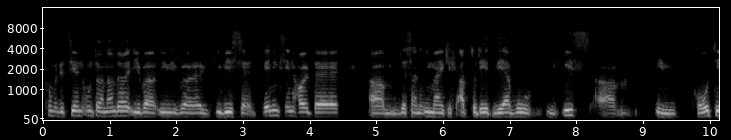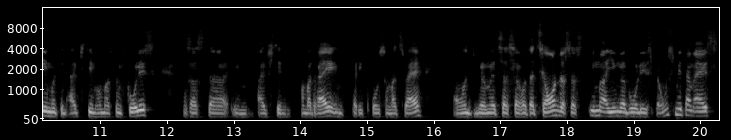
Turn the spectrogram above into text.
kommunizieren untereinander über, über gewisse Trainingsinhalte. Ähm, wir sind immer eigentlich up-to-date, wer wo ist. Ähm, Im Pro-Team und im Alps-Team haben wir fünf Goalies. Das heißt, äh, im Alpstein haben wir drei, bei den Pros haben wir zwei. Und wir haben jetzt also eine Rotation, das heißt, immer ein junger Goalie ist bei uns mit am Eis,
